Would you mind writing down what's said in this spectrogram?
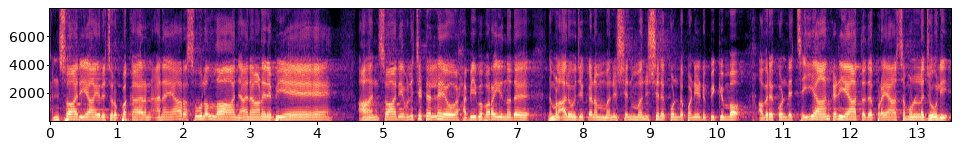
അൻസ്വാരിയായ ഒരു ചെറുപ്പക്കാരൻ അനയാ റസൂലല്ലാ ഞാനാണ് നബിയേ. ആ അൻസ്വാരിയെ വിളിച്ചിട്ടല്ലയോ ഹബീബ് പറയുന്നത്? നമ്മൾ ആലോചിക്കണം മനുഷ്യൻ മനുഷ്യനെ കൊണ്ട് പണിയെടുപ്പിക്കുമ്പോൾ അവരെ കൊണ്ട് ചെയ്യാൻ കഴിയാത്തത് പ്രയാസമുള്ള ജോലി.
